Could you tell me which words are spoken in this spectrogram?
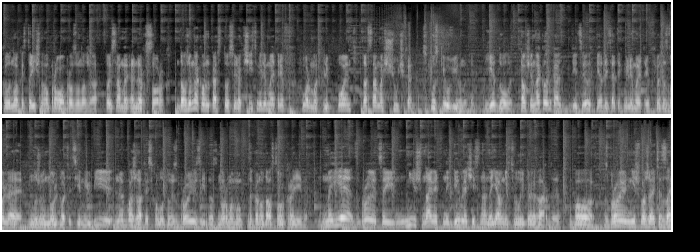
клинок історичного прообразу ножа, той самий NR40. Довжина клинка 146 мм, форма кліппойнт, та сама щучка, спуски увігнуті, є доли. Товщина клинка 2,5 мм, що дозволяє ножу 0,27 UB не вважатись холодною зброєю згідно з нормами законодавства України. Не є зброєю цей ніж, навіть не дивлячись на наявність великої гарди, бо зброєю ніж вважається за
